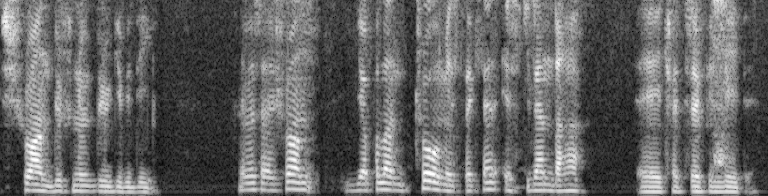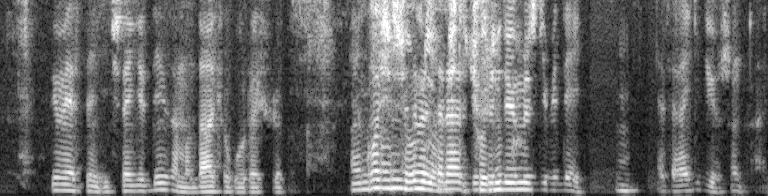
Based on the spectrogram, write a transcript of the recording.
şu an düşünüldüğü gibi değil. Yani mesela şu an yapılan çoğu meslekler eskiden daha e, çetrefilliydi. Bir mesleğin içine girdiğin zaman daha çok uğraşıyor. Ben Ama şimdi mesela işte çocuk düşündüğümüz gibi değil. Hı. Mesela gidiyorsun hani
